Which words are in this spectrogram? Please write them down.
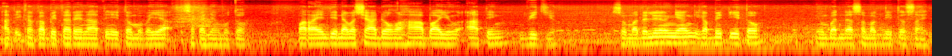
at ikakabit na rin natin ito mamaya sa kanyang motor para hindi na masyadong haba yung ating video. So madali lang niyang ikabit ito yung banda sa magneto side.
